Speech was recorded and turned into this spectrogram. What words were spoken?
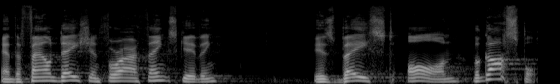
and the foundation for our thanksgiving is based on the gospel.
